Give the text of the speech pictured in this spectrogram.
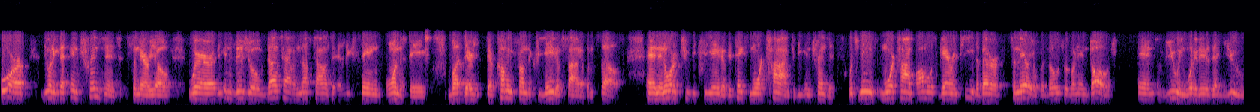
Or you're going to get that intrinsic scenario where the individual does have enough talent to at least sing on the stage, but they're they're coming from the creative side of themselves. And in order to be creative, it takes more time to be intrinsic, which means more time almost guarantees a better scenario for those who are going to indulge in viewing what it is that you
